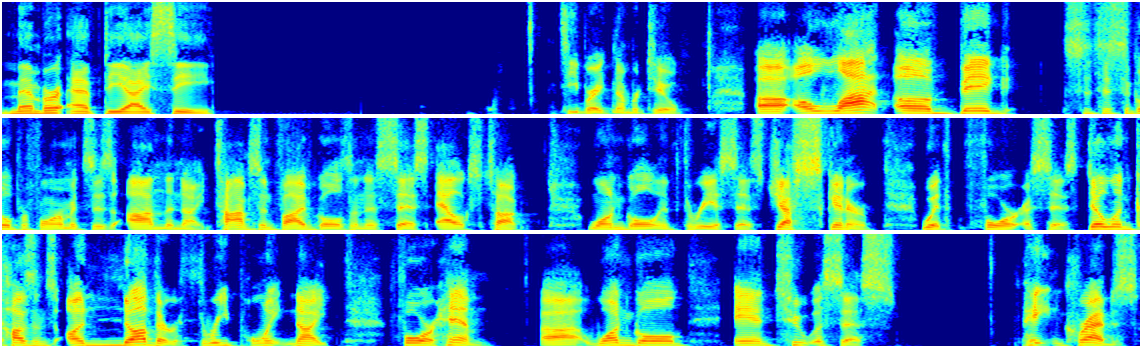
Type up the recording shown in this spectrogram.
member FDIC. Tea break number two. Uh, a lot of big statistical performances on the night. Thompson, five goals and assists. Alex Tuch, one goal and three assists. Jeff Skinner with four assists. Dylan Cozens, another three point night for him. Uh, one goal and two assists. Peyton Krebs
